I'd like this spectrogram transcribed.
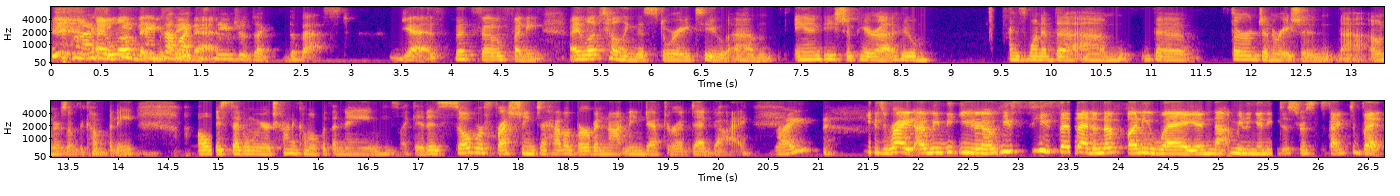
when I, I love that names, that I'm like that. these names are like the best. Yes, that's so funny. I love telling this story to Um, Andy Shapira, who is one of the um, the third generation uh, owners of the company always said when we were trying to come up with a name he's like it is so refreshing to have a bourbon not named after a dead guy. Right? He's right. I mean you know he's he said that in a funny way and not meaning any disrespect but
